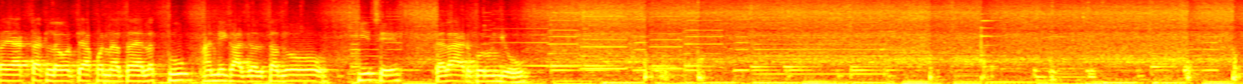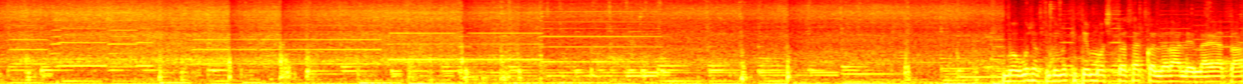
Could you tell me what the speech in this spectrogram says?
आता यात टाकल्यावरती आपण आता याला तूप आणि गाजरचा जो किस आहे त्याला ऍड करून घेऊ. बघू शकता तुम्ही किती मस्त असा कलर आलेला आहे आता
